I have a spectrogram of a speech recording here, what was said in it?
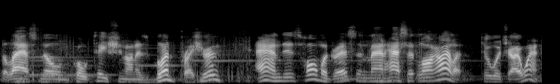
the last known quotation on his blood pressure, and his home address in Manhasset, Long Island, to which I went.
